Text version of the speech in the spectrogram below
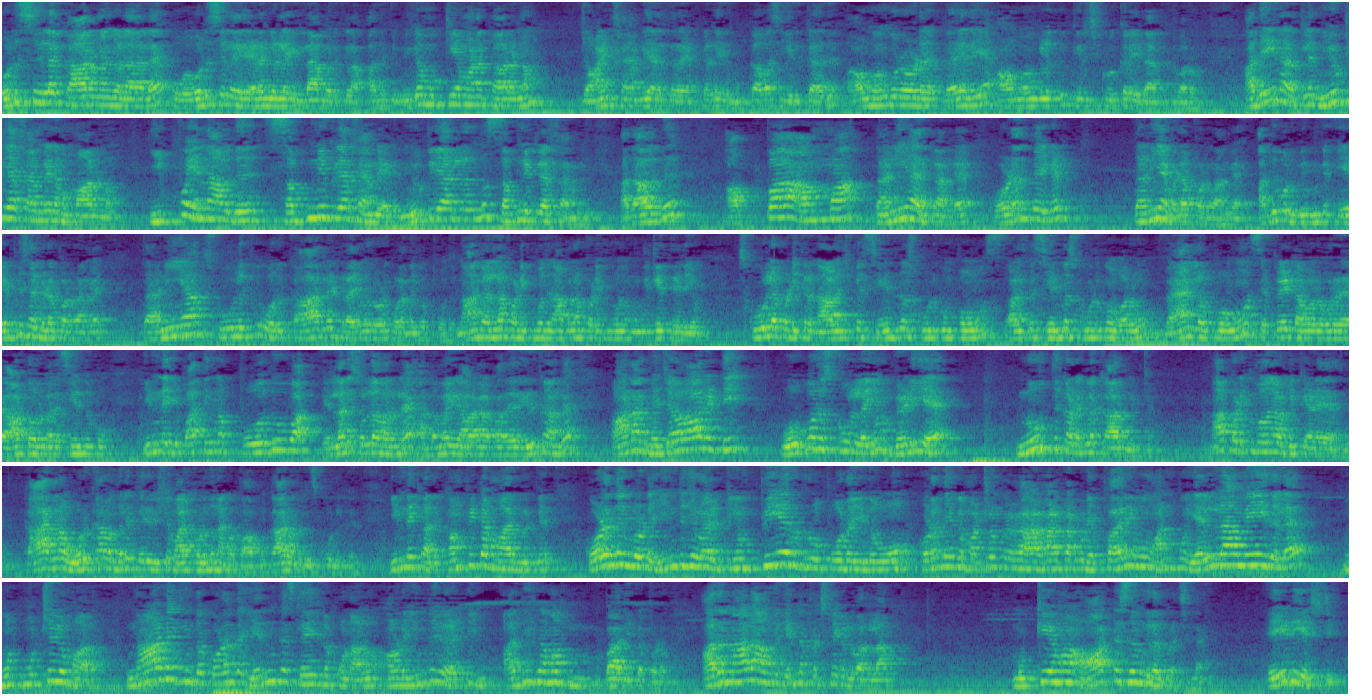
ஒரு சில காரணங்களால ஒரு சில இடங்கள்ல இல்லாம இருக்கலாம். அதுக்கு மிக முக்கியமான காரணம் ஜாயிண்ட் ஃபேமிலியா இருக்கிற இடங்கள்ல இது முக்காவாசி இருக்காது. அவங்கவுங்களோட வேலையை அவங்கவுங்களுக்கு பிரிச்சு கொடுக்கற இதாக வரும். அதே நேரத்துல நியூக்ளியர் ஃபேமிலியை நம்ம மாறணும். இப்போ என்ன ஆகுது? சப் நியூக்ளியர் ஃபேமிலி ஆயிடுது நியூக்ளியர்ல இருந்து சப் நியூக்ளியர் ஃபேமிலி அதாவது அப்பா அம்மா தனியா இருக்காங்க. குழந்தைகள் தனியா விடப்படுறாங்க. அது ஒரு மிக எப்படி சார் விடப்படுறாங்க? தனியா ஸ்கூலுக்கு ஒரு கார்ல டிரைவரோட குழந்தைங்க போகுது. நாங்க எல்லாம் படிக்கும்போது நாமெல்லாம் படிக்கும்போது உங்களுக்கே தெரியும். ஸ்கூல்ல படிக்கிற நாலஞ்சு பேர் சேர்ந்து தான் ஸ்கூலுக்கும் போவோம். நாலஞ்சு பேர் சேர்ந்து தான் ஸ்கூலுக்கும் வரும் வேன்ல போவோம். செப்பரேட் அவர் ஒரு ஆட்டோ மேல சேர்ந்து போவோம். இன்னைக்கு பாத்தீங்கன்னா பொதுவா எல்லாரும் சொல்ல வரல அந்த மாதிரி இருக்காங்க. ஆனா மெஜாரிட்டி ஒவ்வொரு ஸ்கூல்லையும் வெளியே நூத்து கணக்குல கார் நிற்கும் நான் படிக்கும் போதெல்லாம் அப்படி கிடையாது. கார்லாம் ஒரு கார் வந்தாலே பெரிய விஷயம் வாய்ப்பு வந்து நாங்க பார்ப்போம். கார் வந்து ஸ்கூலுக்கு. இன்னைக்கு அது கம்ப்ளீட்டா மாறி இருக்கு குழந்தைங்களோட இண்டிவிஜுவாலிட்டியும் பியர் குரூப்போட இதுவும் குழந்தைங்க மற்றவங்க காட்டக்கூடிய பரிவும் அன்பும் எல்லாமே இதுல மு- முற்றிலும் மாறும். நாளைக்கு இந்த குழந்தை எந்த ஸ்டேஜ்ல போனாலும் அவனோட இண்டிவிஜுவாலிட்டி அதிகமா பாதிக்கப்படும். அதனால அவனுக்கு என்ன பிரச்சனைகள் வரலாம்? முக்கியமா ஆட்டிசம்ங்கிற பிரச்சனை. ஏடிஹெச்டி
